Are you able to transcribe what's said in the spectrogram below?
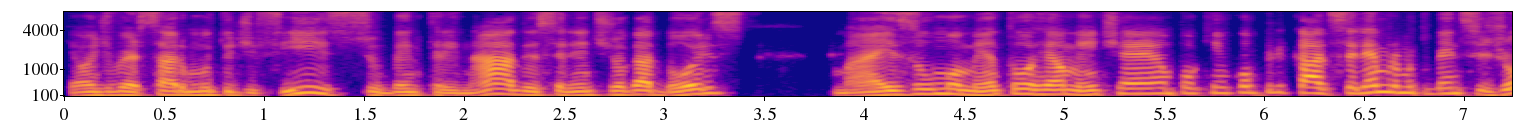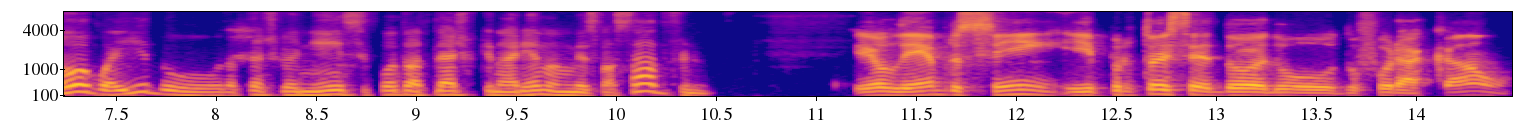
que é um adversário muito difícil, bem treinado, excelentes jogadores, mas o momento realmente é um pouquinho complicado. Você lembra muito bem desse jogo aí do, do Atlético Goianiense contra o Atlético aqui na Arena no mês passado, Fernando? Eu lembro sim, e para o torcedor do, do Furacão,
